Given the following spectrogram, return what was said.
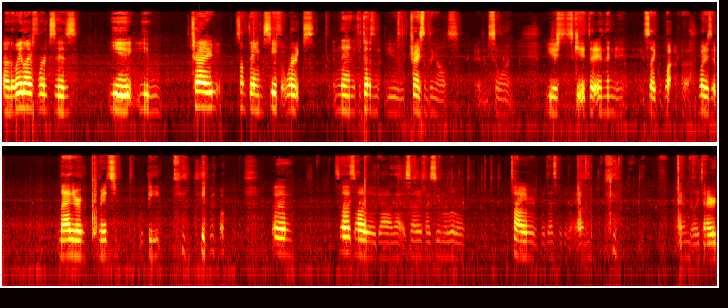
uh, the way life works is you you try something, see if it works, and then if it doesn't, you try something else, and so on. You just get the, and then it's like what uh, what is it? Lather, rinse, repeat. you know. Uh, so that's all I really got on that. Sorry if I seem a little tired, but that's because I am. I'm really tired.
